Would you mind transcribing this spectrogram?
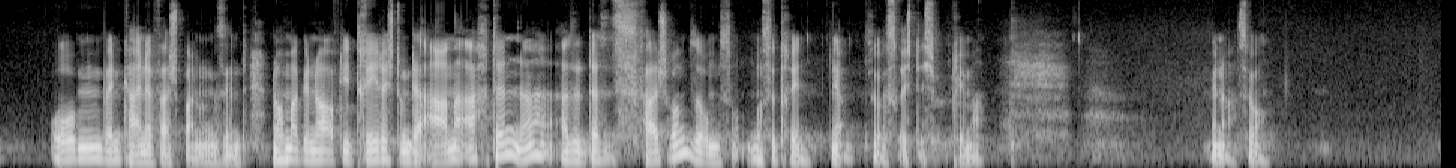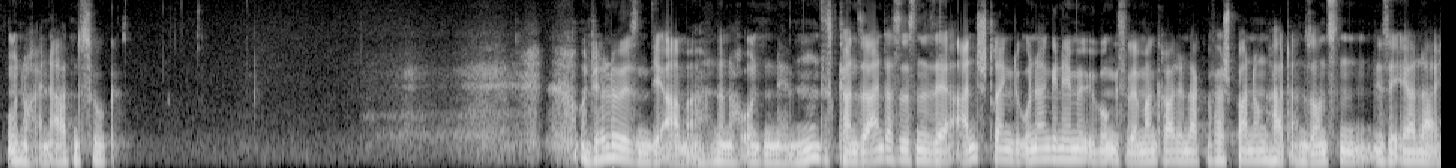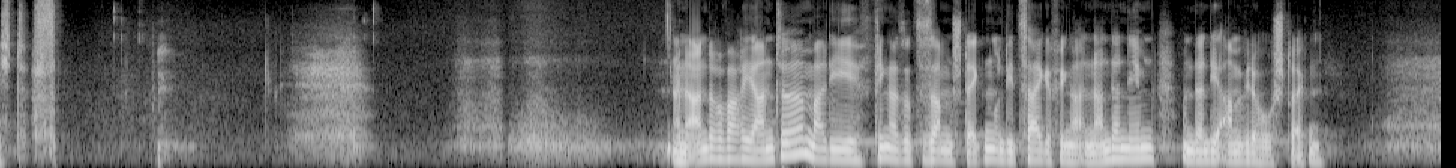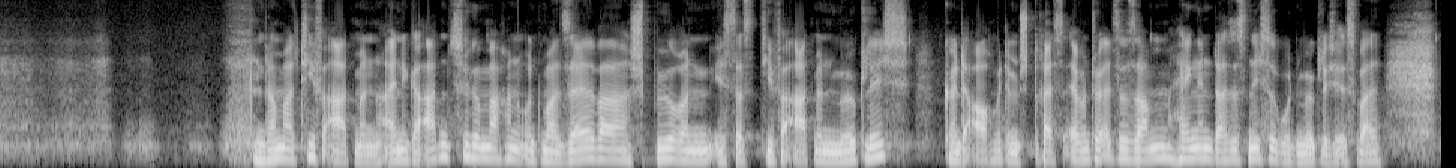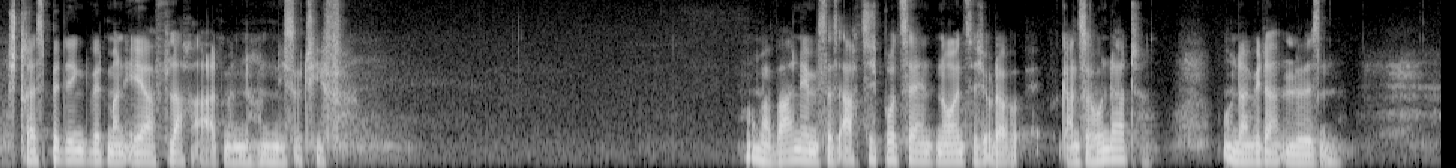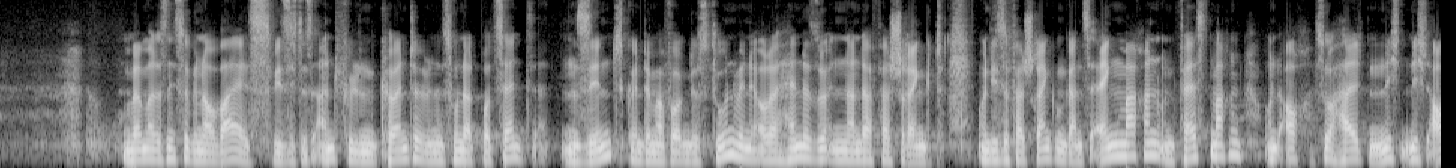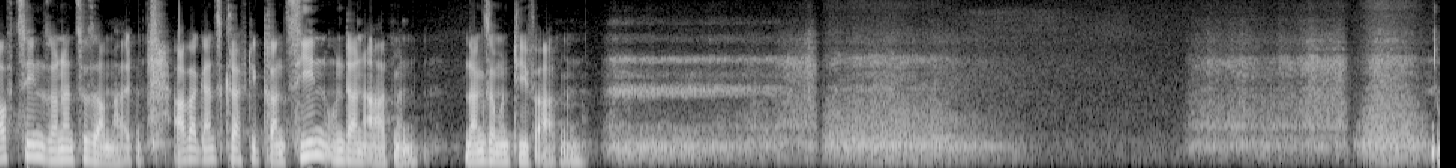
oben, wenn keine Verspannungen sind. Nochmal genau auf die Drehrichtung der Arme achten. Ne? Also das ist falsch rum, so rum musst du drehen. Ja, so ist richtig. Prima. Genau, so. Und noch ein Atemzug. Und wir lösen die Arme dann nach unten nehmen. Das kann sein, dass es eine sehr anstrengende, unangenehme Übung ist, wenn man gerade Nackenverspannung hat. Ansonsten ist sie eher leicht. Eine andere Variante, mal die Finger so zusammenstecken und die Zeigefinger aneinander nehmen und dann die Arme wieder hochstrecken. Und dann mal tief atmen, einige Atemzüge machen und mal selber spüren, ist das tiefe Atmen möglich? Könnte auch mit dem Stress eventuell zusammenhängen, dass es nicht so gut möglich ist, weil stressbedingt wird man eher flach atmen und nicht so tief. Mal wahrnehmen, ist das 80 Prozent, 90 oder ganze 100 und dann wieder lösen. Und wenn man das nicht so genau weiß, wie sich das anfühlen könnte, wenn es 100 Prozent sind, könnt ihr mal Folgendes tun, wenn ihr eure Hände so ineinander verschränkt und diese Verschränkung ganz eng machen und festmachen und auch so halten. Nicht, nicht aufziehen, sondern zusammenhalten. Aber ganz kräftig dran ziehen und dann atmen. Langsam und tief atmen.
